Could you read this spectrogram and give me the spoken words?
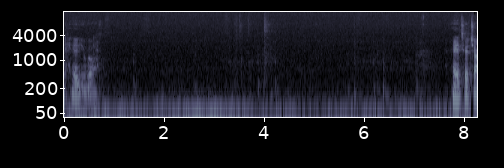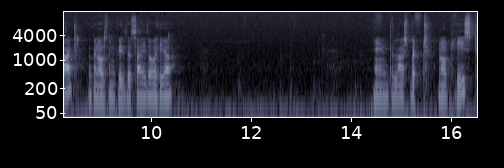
and here you go. Here's your chart. You can also increase the size over here. And the last but not least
